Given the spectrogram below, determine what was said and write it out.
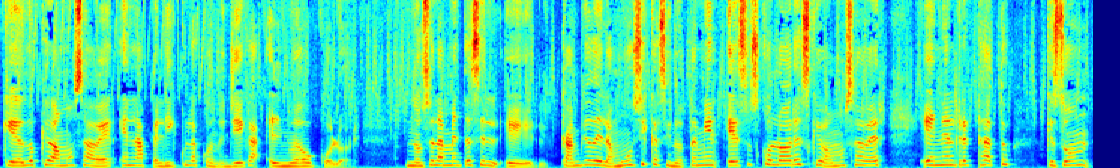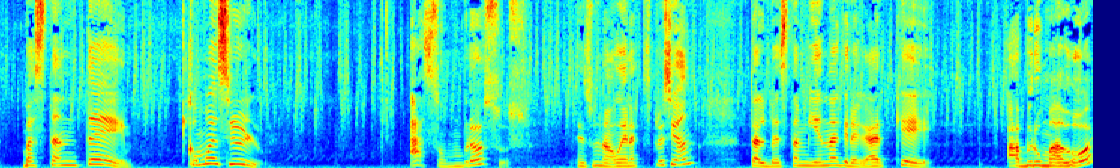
que es lo que vamos a ver en la película cuando llega el nuevo color. No solamente es el, el, cambio de la música, sino también esos colores que vamos a ver en el retrato, que son bastante, ¿cómo decirlo? Asombrosos. Es una buena expresión. Tal vez también agregar que abrumador,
